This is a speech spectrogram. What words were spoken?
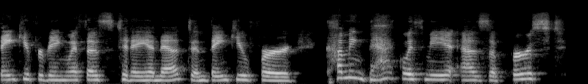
Thank you for being with us today, Annette, and thank you for coming back with me as the first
